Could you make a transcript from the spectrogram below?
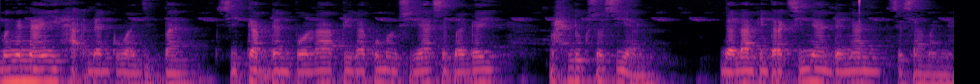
mengenai hak dan kewajiban, sikap dan pola perilaku manusia sebagai makhluk sosial dalam interaksinya dengan sesamanya.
